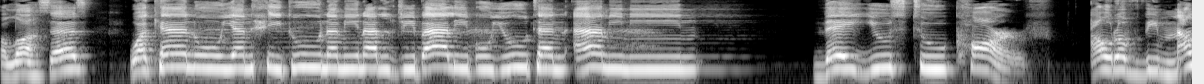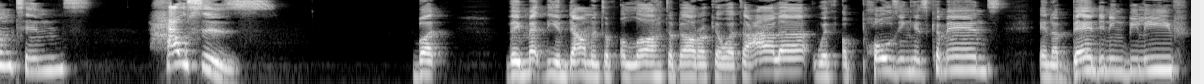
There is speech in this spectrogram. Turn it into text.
Allah says, وَكَانُوا يَنْحِتُونَ مِنَ الْجِبَالِ بُيُوتًا آمِنِينَ They used to carve out of the mountains houses. But they met the endowment of Allah wa ta'ala with opposing his commands and abandoning belief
